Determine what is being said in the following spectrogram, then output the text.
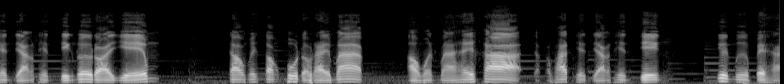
ทียนหยางเทียนจริงด้วยรอยเยิ้ม เจ้าไม่ต้องพูดอะไรมาก เอามันมาให้ข้าจักรพรรดิเทียนหยางเทียนจริง ยื่นมือไปหา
